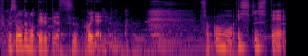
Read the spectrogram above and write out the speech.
服装でモテるっていうのはすっごい大事よ。そこも意識して。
